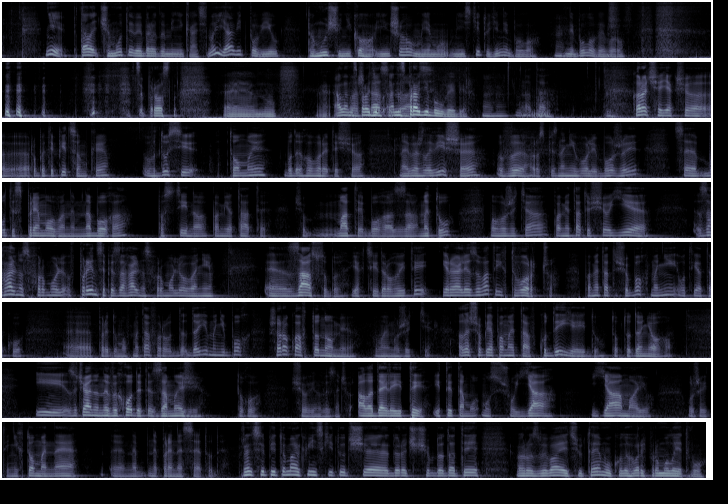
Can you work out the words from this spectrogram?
Ні, питали, чому ти вибрав домініканців? Ну, я відповів, тому що нікого іншого в моєму місті тоді не було. Не було вибору. Це просто. Е, ну, е, але Важка насправді, а насправді був вибір. Мгм. Ну, так. Коротше, якщо е, робити підсумки, в дусі Томи буде говорити, що найважливіше в розпізнанні волі Божої це бути спрямованим на Бога, постійно пам'ятати, щоб мати Бога за мету мого життя, пам'ятати, що є загально сформулю... в принципі, загально сформульовані засоби, як цією дорогою йти, і реалізувати їх творчо. Пам'ятати, що Бог мені, от я таку е, придумав метафору, дає мені Бог широку автономію в моєму житті. Але щоб я пам'ятав, куди я йду, тобто до нього. І, звичайно, не виходити за межі того, що він визначив. Але далі йти. Іти там му- мусиш, що я, я маю уже йти. Ніхто мене е, не, не принесе туди. В принципі, Тома Квінський тут ще, до речі, щоб додати, розвиває цю тему, коли говорить про молитву.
